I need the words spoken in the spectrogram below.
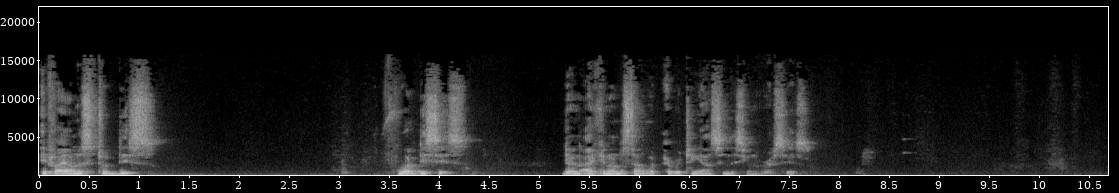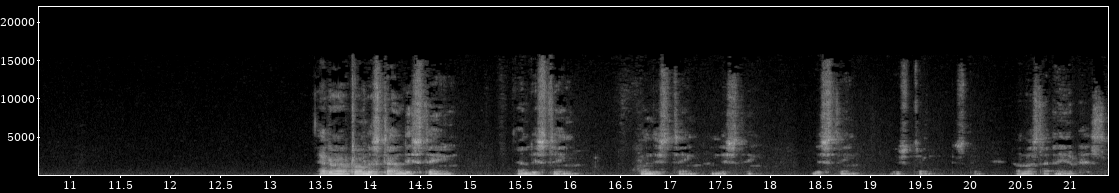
If I understood this, what this is, then I can understand what everything else in this universe is. I don't have to understand this thing, and this thing, and this thing, and this thing, this thing, this thing, this thing. Don't understand any of this.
